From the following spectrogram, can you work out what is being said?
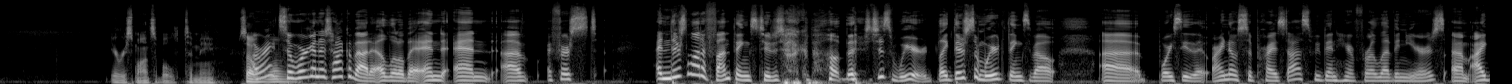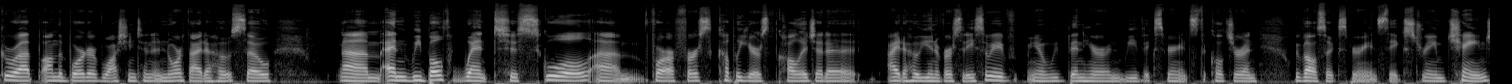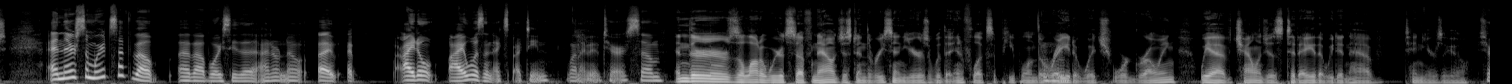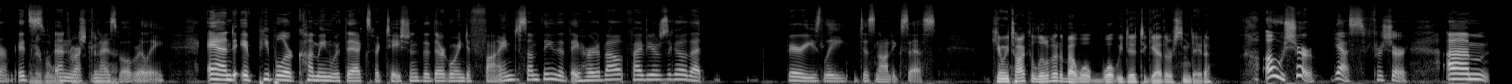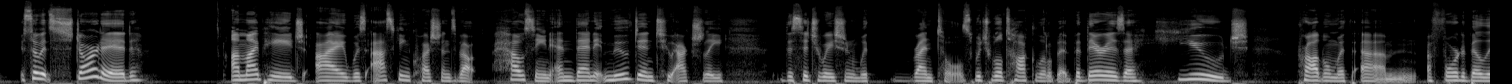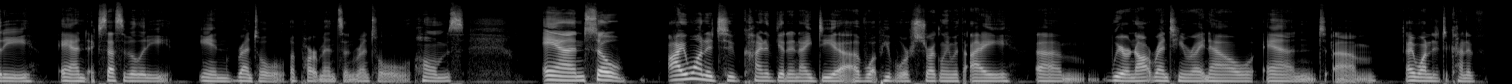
irresponsible to me. So all right, we'll- so we're going to talk about it a little bit, and and uh, I first, and there's a lot of fun things too to talk about. That it's just weird. Like there's some weird things about uh, Boise that I know surprised us. We've been here for 11 years. Um, I grew up on the border of Washington and North Idaho, so. Um, and we both went to school um, for our first couple years of college at a Idaho University. So we've you know we've been here and we've experienced the culture and we've also experienced the extreme change. And there's some weird stuff about about Boise that I don't know. I I, I don't. I wasn't expecting when I moved here. So And there's a lot of weird stuff now just in the recent years with the influx of people and the Mm-hmm. rate at which we're growing. We have challenges today that we didn't have 10 years ago. sure, it's Whenever we first got here. unrecognizable, really. And if people are coming with the expectation that they're going to find something that they heard about five years ago, that very easily does not exist. Can we talk a little bit about what, what we did to gather some data? Oh, sure. Yes, for sure. Um, so it started on my page. I was asking questions about housing, and then it moved into actually the situation with rentals, which we'll talk a little bit. But there is a huge problem with um, affordability and accessibility in rental apartments and rental homes. And so I wanted to kind of get an idea of what people were struggling with. I um, we are not renting right now, and um, I wanted to kind of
